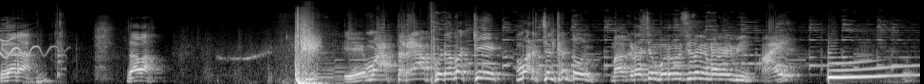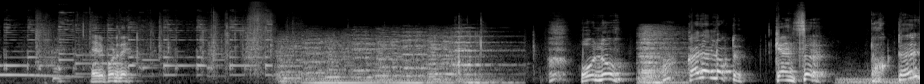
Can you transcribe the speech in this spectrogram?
हे जरा. जावा. ए म्हाताऱ्या पुढे बघ की. मरचेल थटून. माकडा शंभर वर्ष जगणार आहे मी. आई. हे रिपोर्ट दे. हो नो काय झालं डॉक्टर कॅन्सर डॉक्टर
